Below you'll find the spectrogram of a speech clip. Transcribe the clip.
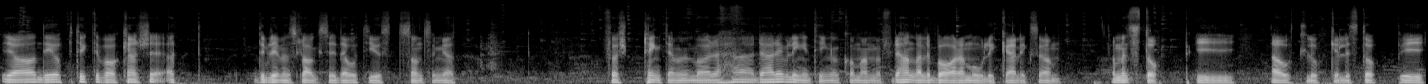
Ja, det jag upptäckte var kanske att det blev en slagsida åt just sånt som jag först tänkte, men vad är det här? Det här är väl ingenting att komma med, för det handlade bara om olika liksom, ja men stopp i Outlook eller stopp i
